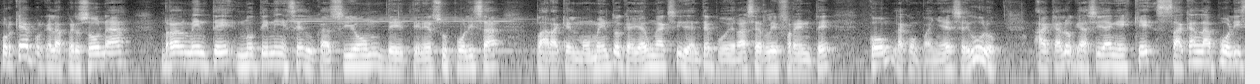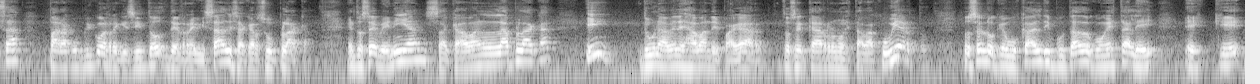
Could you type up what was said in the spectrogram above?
¿Por qué? Porque las personas realmente no tienen esa educación de tener su póliza para que el momento que haya un accidente pueda hacerle frente con la compañía de seguro. Acá lo que hacían es que sacan la póliza para cumplir con el requisito del revisado y sacar su placa. Entonces venían, sacaban la placa y de una vez dejaban de pagar. Entonces el carro no estaba cubierto. Entonces lo que buscaba el diputado con esta ley es que,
